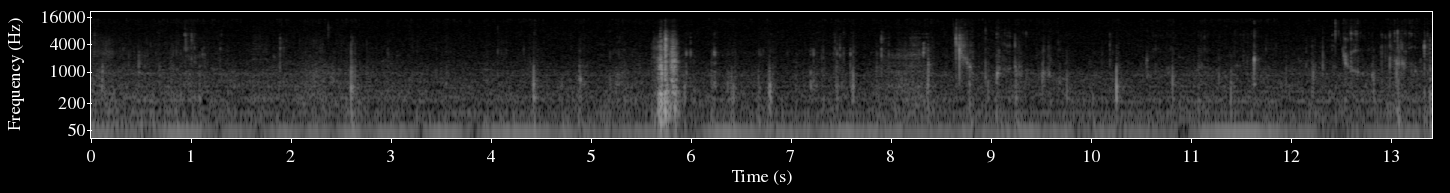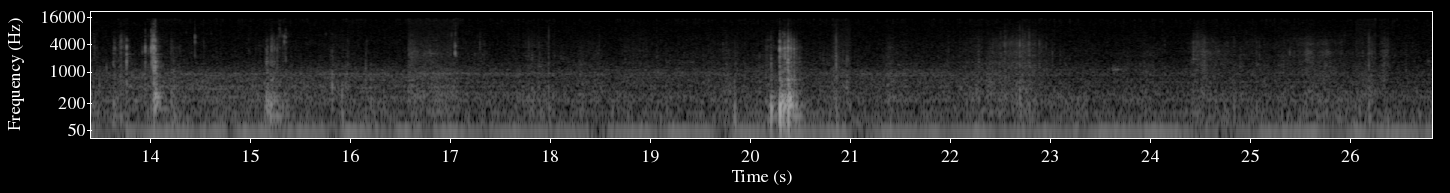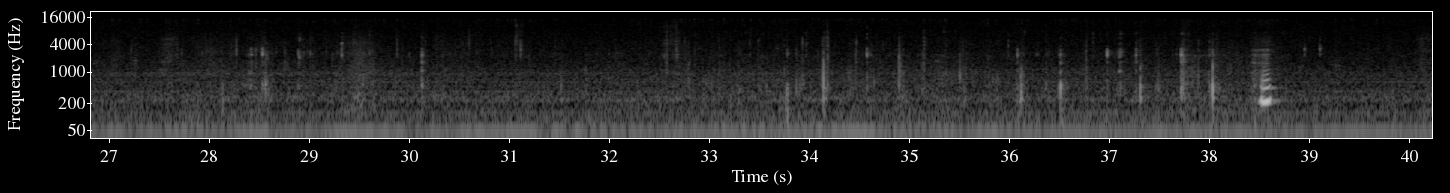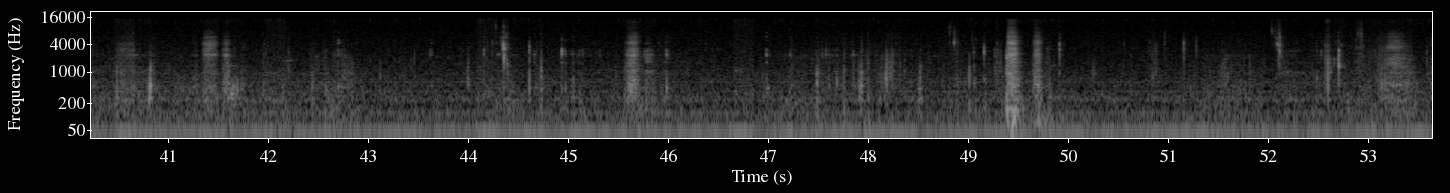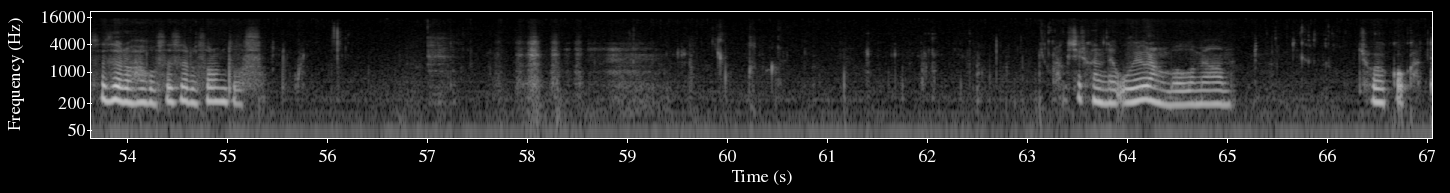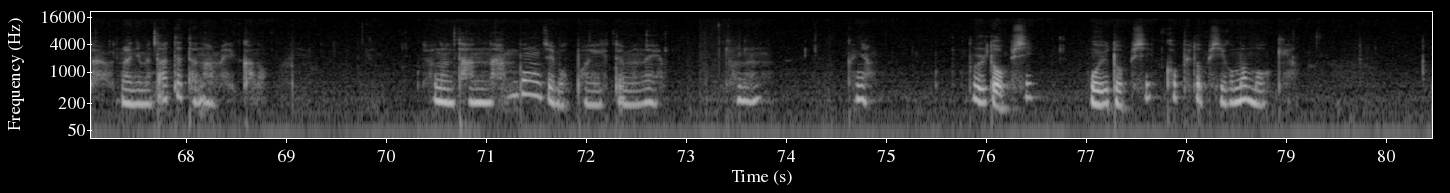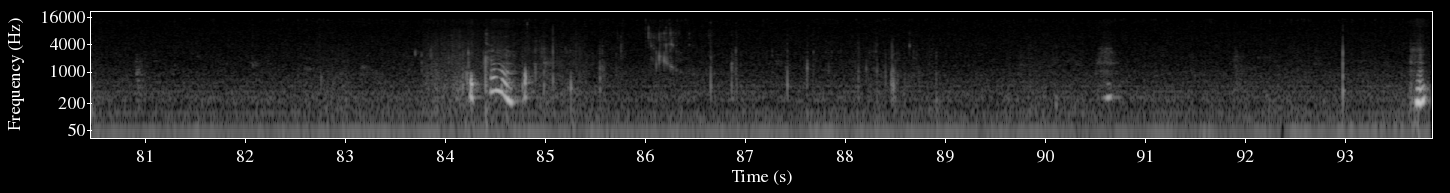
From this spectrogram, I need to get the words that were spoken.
스스로 하고 스스로 소름 돋았어. 확실히 근데 우유랑 먹으면 좋을 것 같아요. 아니면 따뜻한 아메리카노. 저는 단 한 봉지 먹방이기 때문에 저는 그냥 물도 없이 우유도 없이 커피도 없이 이것만 먹을게요. 포켓몬빵? 응?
